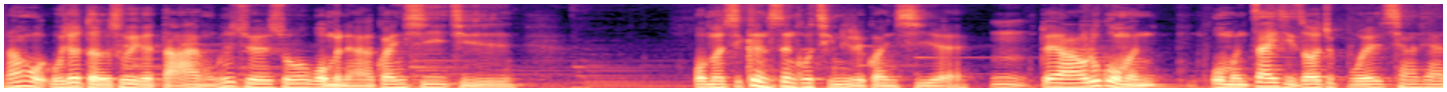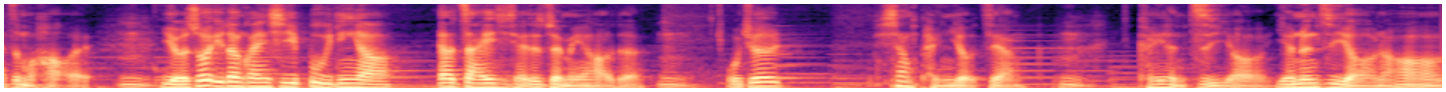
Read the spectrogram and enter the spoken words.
然后我我就得出一个答案，我就觉得说我们两个关系其实我们是更胜过情侣的关系，哎，嗯。对啊，如果我们我们在一起之后就不会像现在这么好，哎，嗯。有时候一段关系不一定要要在一起才是最美好的，嗯。我觉得像朋友这样嗯。可以很自由，言论自由，然后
